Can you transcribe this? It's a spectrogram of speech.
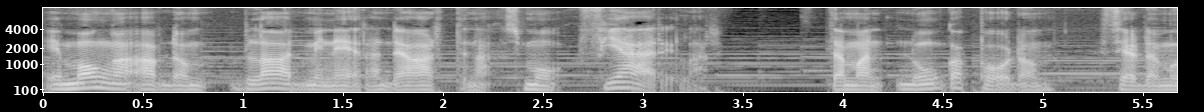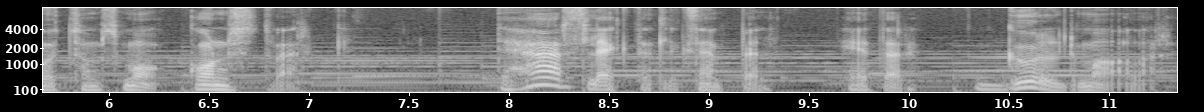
är många av de bladminerande arterna små fjärilar. Tittar man noga på dem ser de ut som små konstverk. Det här släktet till exempel heter guldmalar.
